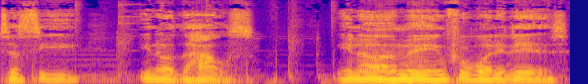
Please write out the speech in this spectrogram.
to see you know the house. You know what I mean for what it is.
